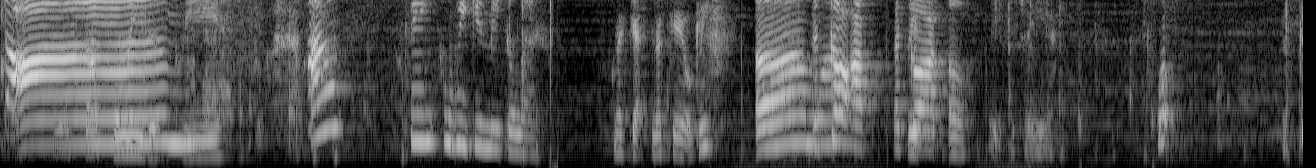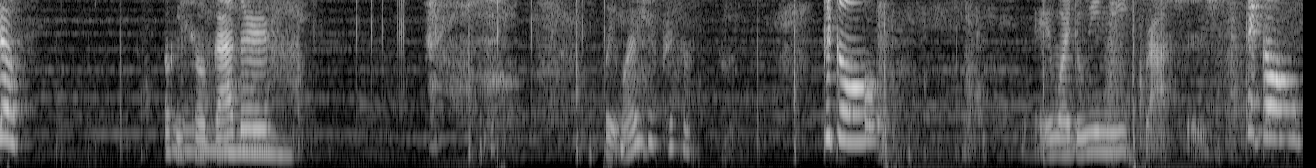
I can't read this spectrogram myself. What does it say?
Stop pulling this, um, please. I don't think we can make a ladder. Not yet, not yet, okay? Um. Let's go up. Let's Wait, go up. Oh, wait, it's right here. Whoop. Let's go. Okay, so gather. Wait, why is it pickle? Pickle! Okay, why do we need grasses? Pickle!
